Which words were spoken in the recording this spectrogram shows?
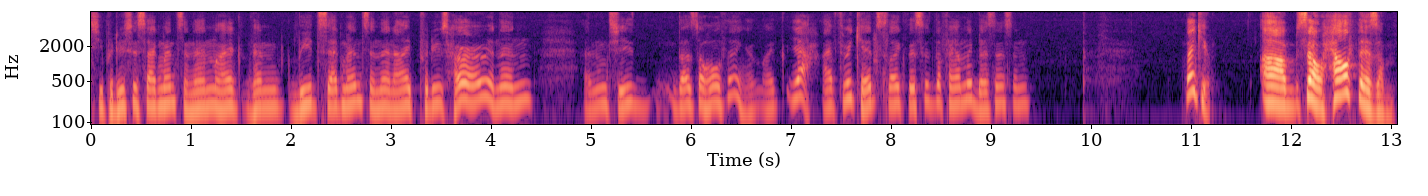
she produces segments and then like then lead segments and then I produce her and then and she does the whole thing. And like, yeah, I have three kids. Like this is the family business and thank you. Um, so healthism,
